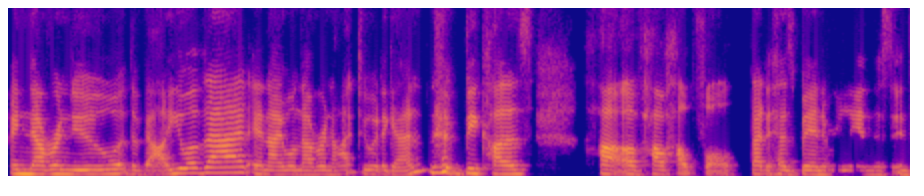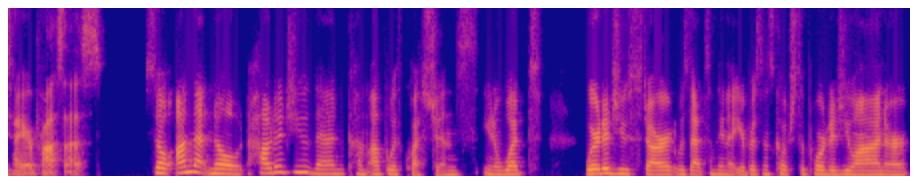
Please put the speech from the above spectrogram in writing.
i never knew the value of that and i will never not do it again because of how helpful that it has been really in this entire process so on that note how did you then come up with questions you know what where did you start was that something that your business coach supported you mm-hmm. on or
